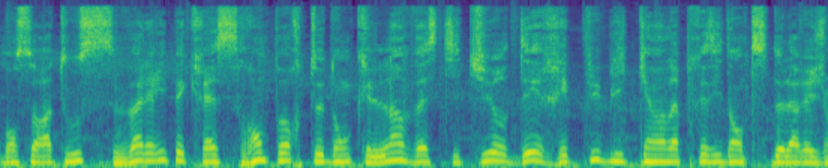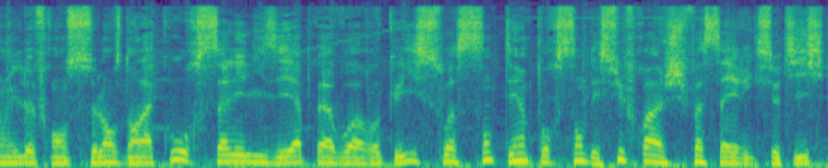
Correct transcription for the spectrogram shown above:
bonsoir à tous. Valérie Pécresse remporte donc l'investiture des Républicains. La présidente de la région Île-de-France se lance dans la course à l'Elysée après avoir recueilli 61% des suffrages face à Éric Ciotti.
